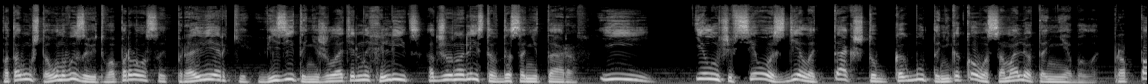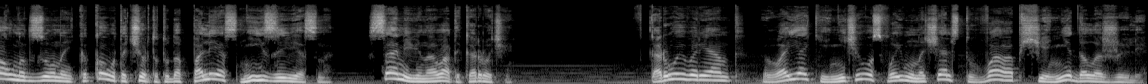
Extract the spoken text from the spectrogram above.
потому что он вызовет вопросы, проверки, визиты нежелательных лиц, от журналистов до санитаров. И... И лучше всего сделать так, чтобы как будто никакого самолета не было. Пропал над зоной, какого-то черта туда полез, неизвестно. Сами виноваты, короче. Второй вариант. Вояки ничего своему начальству вообще не доложили.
